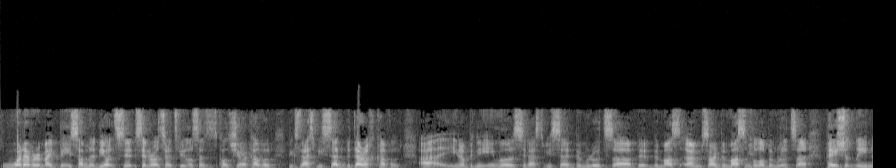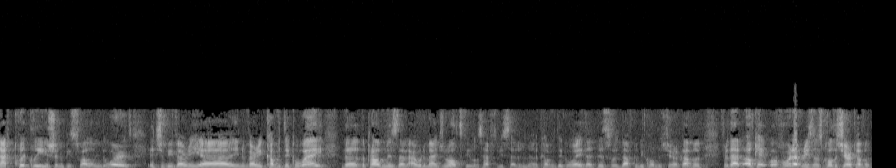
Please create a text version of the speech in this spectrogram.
Whatever it might be, some the Siddur Otzar Tefillah says it's called Shir Kavod because it has to be said b'derech kavod. Uh, you know, b'ni'imus, it has to be said b'mrutza, b'mas, I'm sorry, b'masim v'lo b'mrutza, patiently, not quickly. You shouldn't be swallowing the words. It should be very, uh, in a very kavadik way. The the problem is that I would imagine all tefillahs have to be said in a kavadik way. That this would have to be called the Shira Kavod. For that, okay, well, for whatever reason, it's called the Shira Kavod.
